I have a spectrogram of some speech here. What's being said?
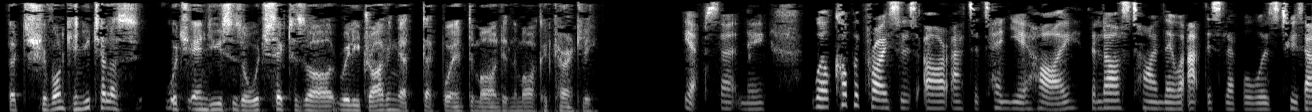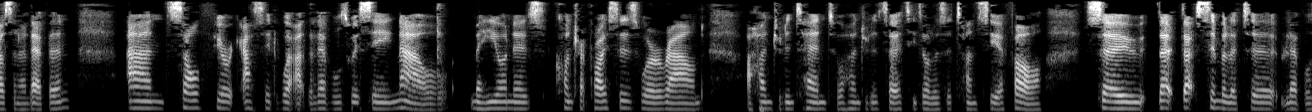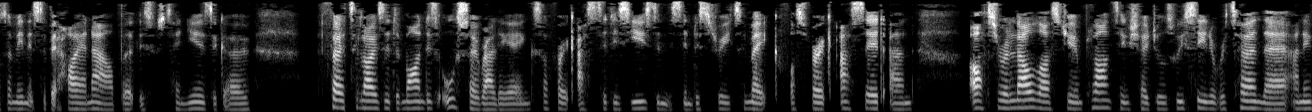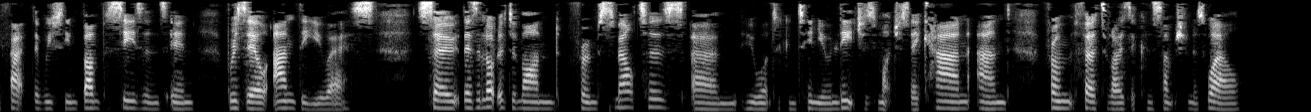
but Siobhan, can you tell us which end users or which sectors are really driving that, that buoyant demand in the market currently? Yep, certainly. Well, copper prices are at a 10-year high. The last time they were at this level was 2011, and sulfuric acid were at the levels we're seeing now. Mejillones contract prices were around 110 to 130 dollars a ton CFR. So that, that's similar to levels. I mean, it's a bit higher now, but this was 10 years ago fertilizer demand is also rallying. Sulfuric acid is used in this industry to make phosphoric acid and after a lull last year in planting schedules, we've seen a return there. And in fact, that we've seen bumper seasons in Brazil and the US. So there's a lot of demand from smelters um, who want to continue and leach as much as they can, and from fertilizer consumption as well.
